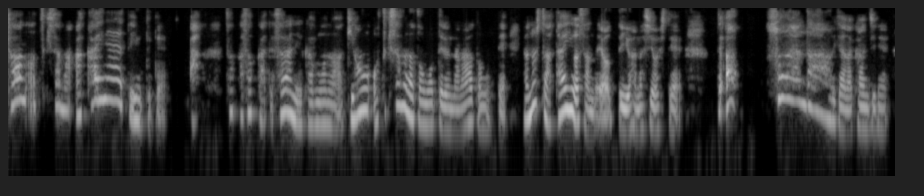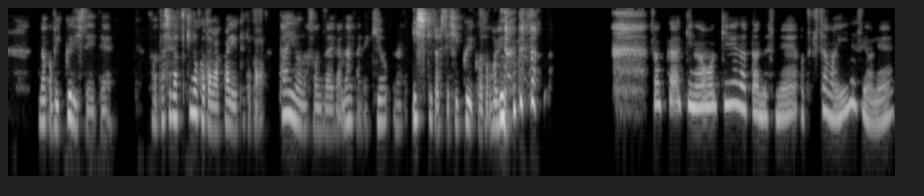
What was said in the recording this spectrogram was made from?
今日のお月様赤いねって言ってて、あ、そっかそっかって空に浮かぶものは基本お月様だと思ってるんだなと思って、あの人は太陽さんだよっていう話をして、で、あ、そうなんだみたいな感じで、なんかびっくりしていて、そう私が月のことばっかり言ってたから、太陽の存在がなんかね、気を、なんか意識として低い子供になってた。そっか、昨日も綺麗だったんですね。お月様いいですよね。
